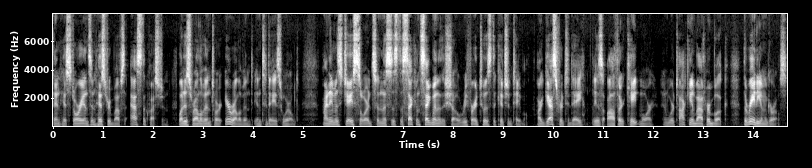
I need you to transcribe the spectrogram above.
Then historians and history buffs ask the question what is relevant or irrelevant in today's world? My name is Jay Swords, and this is the second segment of the show referred to as the kitchen table. Our guest for today is author Kate Moore, and we're talking about her book, The Radium Girls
